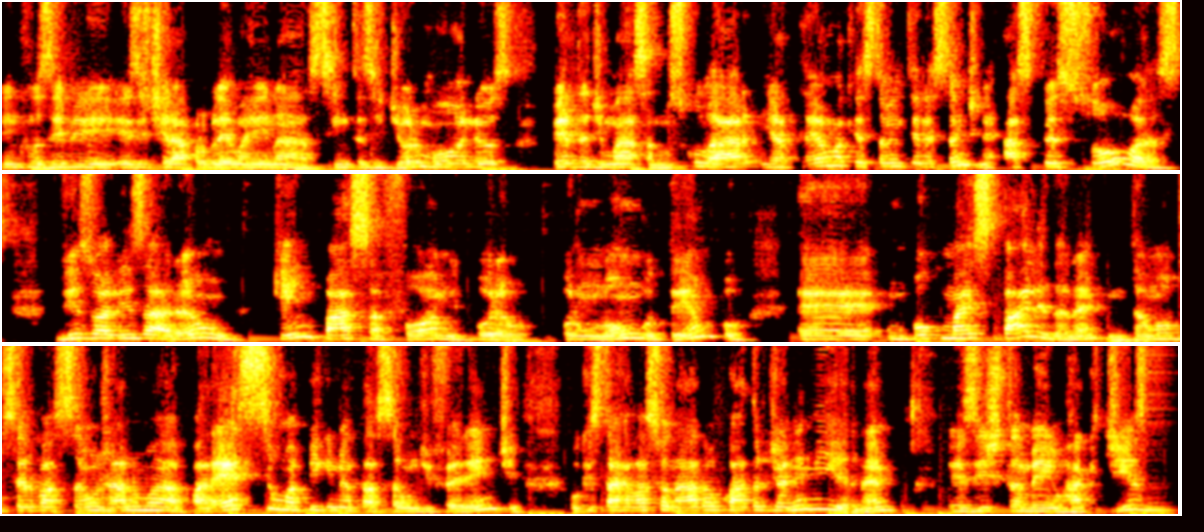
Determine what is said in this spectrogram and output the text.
Inclusive, existirá problema aí na síntese de hormônios, perda de massa muscular e até uma questão interessante, né? As pessoas visualizarão quem passa fome por, por um longo tempo é um pouco mais pálida, né? Então, uma observação já numa parece uma pigmentação diferente, o que está relacionado ao quadro de anemia, né? Existe também o raquitismo,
